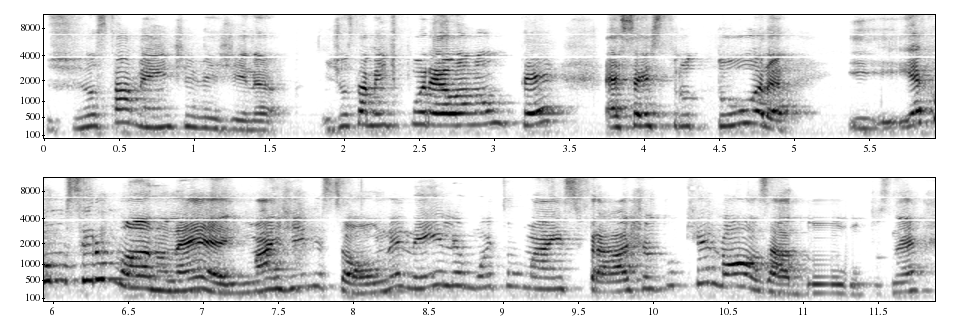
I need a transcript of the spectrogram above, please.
Justamente, Virginia. Justamente por ela não ter essa estrutura e, e, é como ser humano, né? Imagine só, o neném ele é muito mais frágil do que nós adultos, né?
